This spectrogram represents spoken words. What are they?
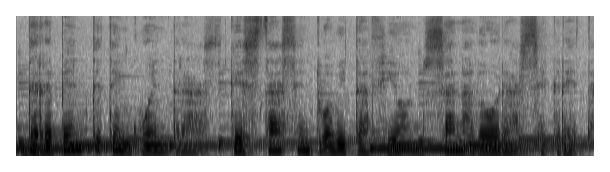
De repente te encuentras que estás en tu habitación sanadora secreta.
